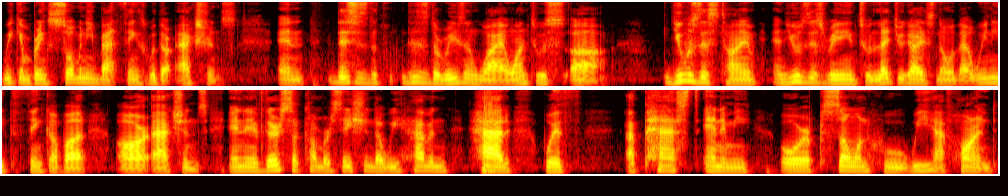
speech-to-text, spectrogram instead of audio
We can bring so many bad things with our actions, and this is the this is the reason why I want to uh, use this time and use this reading to let you guys know that we need to think about our actions. And if there's a conversation that we haven't had with a past enemy or someone who we have harmed,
